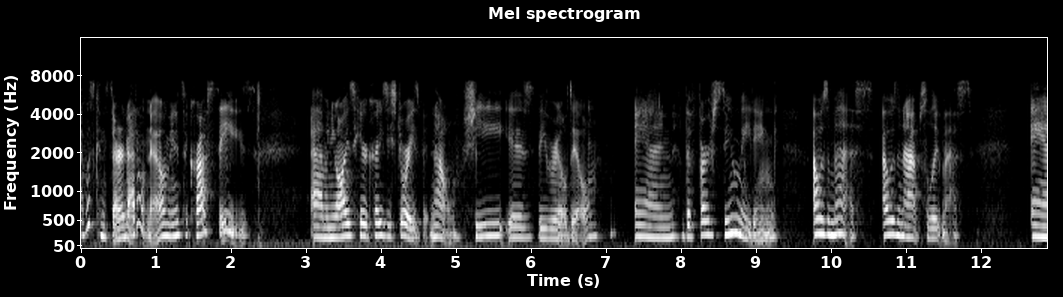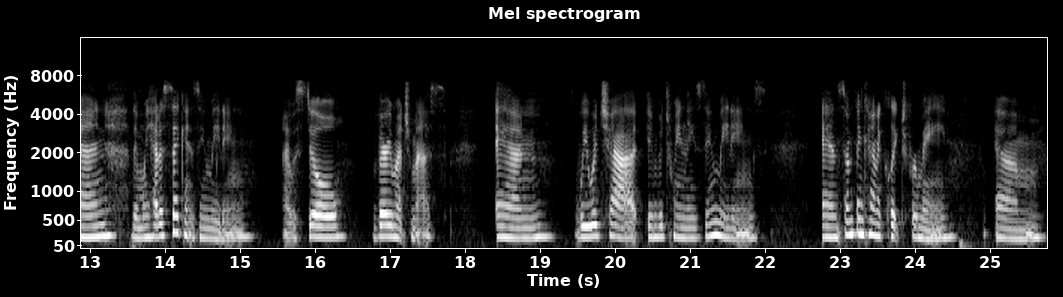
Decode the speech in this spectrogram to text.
I was concerned. I don't know. I mean, it's across seas. Um, and you always hear crazy stories, but no, she is the real deal. And the first Zoom meeting, I was a mess. I was an absolute mess. And then we had a second Zoom meeting. I was still very much a mess. And we would chat in between these Zoom meetings. And something kind of clicked for me um,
